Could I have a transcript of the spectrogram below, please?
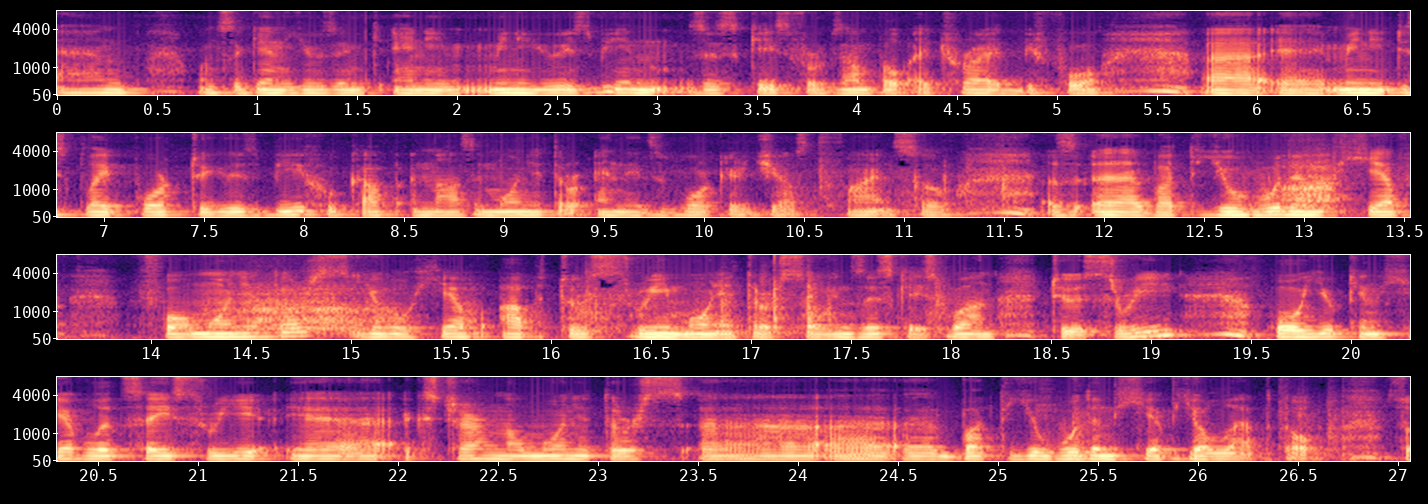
And once again using any mini USB in this case for example I tried before uh, a mini display port to USB hook up another monitor and it's working just fine. So uh, but you wouldn't have for monitors you will have up to three monitors. So in this case one two three. Or you can have let's say three uh, external monitors uh, uh, but you wouldn't have your laptop. So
